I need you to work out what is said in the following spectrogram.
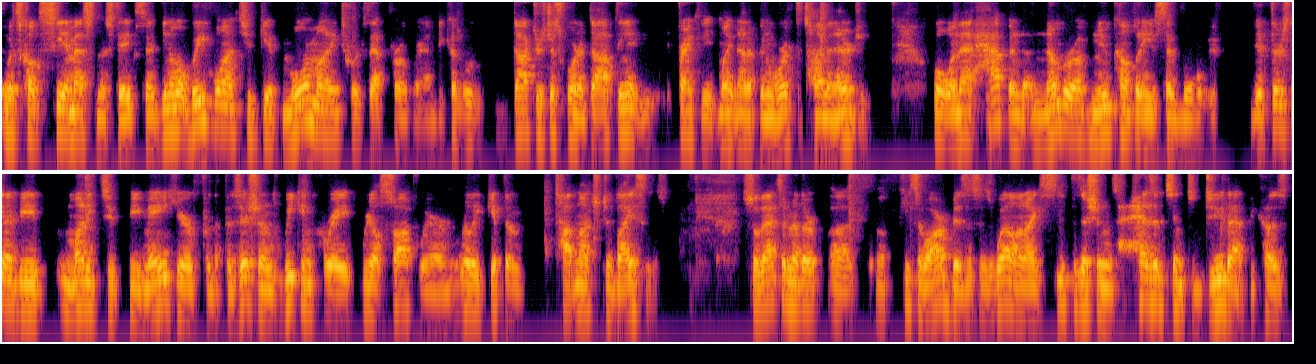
what's called CMS in the states said, you know what, we want to give more money towards that program because doctors just weren't adopting it. Frankly, it might not have been worth the time and energy. Well, when that happened, a number of new companies said, well, if, if there's going to be money to be made here for the physicians, we can create real software and really give them top notch devices. So that's another uh, piece of our business as well. And I see physicians hesitant to do that because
